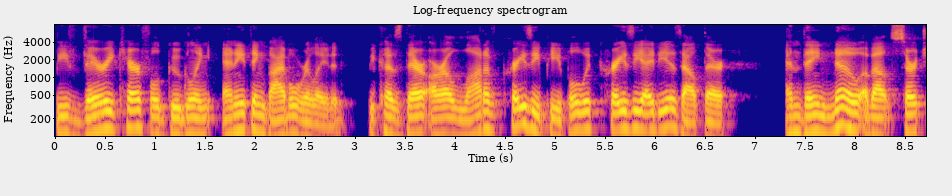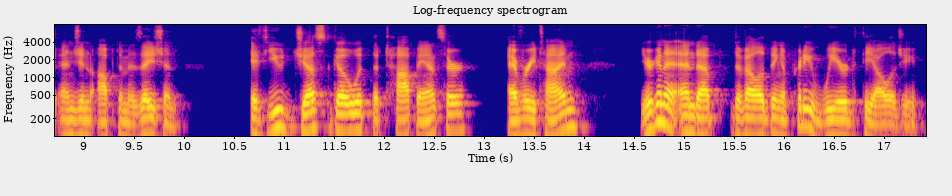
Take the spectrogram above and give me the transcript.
be very careful Googling anything Bible related because there are a lot of crazy people with crazy ideas out there, and they know about search engine optimization. If you just go with the top answer every time, you're going to end up developing a pretty weird theology.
